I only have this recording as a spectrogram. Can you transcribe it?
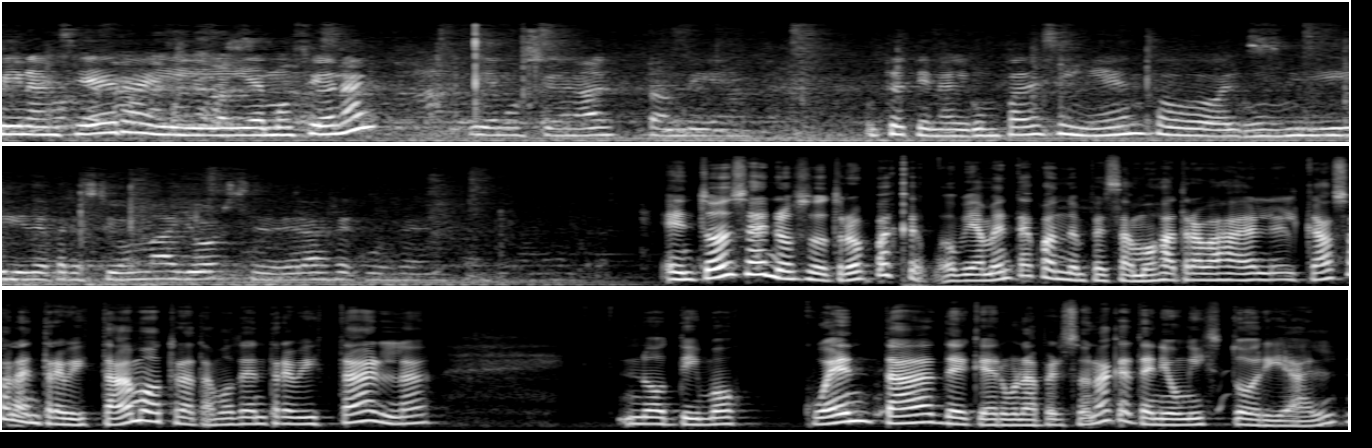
Financiera y emocional. Y emocional también. ¿Usted tiene algún padecimiento o algún...? Sí, depresión mayor severa recurrente. Entonces nosotros, pues obviamente cuando empezamos a trabajar en el caso, la entrevistamos, tratamos de entrevistarla, nos dimos cuenta de que era una persona que tenía un historial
